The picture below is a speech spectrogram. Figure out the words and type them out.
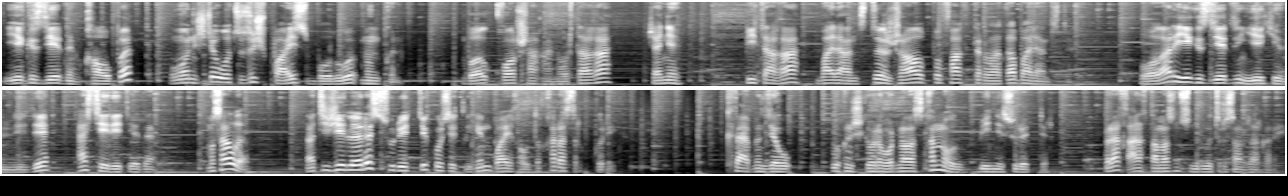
егіздердің қаупі 13-те 33 пайыз болуы мүмкін. Бұл қоршаған ортаға және питаға байланысты жалпы факторларға байланысты. Олар егіздердің екеуіне де әсер етеді. Мысалы нәтижелері суретте көрсетілген байқауды қарастырып көрейік. Кітабымызда өкінішке орай орналасқан ол бейне суреттер. Бірақ анықтамасын түсіндіруге тырысамыз ары қарай.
